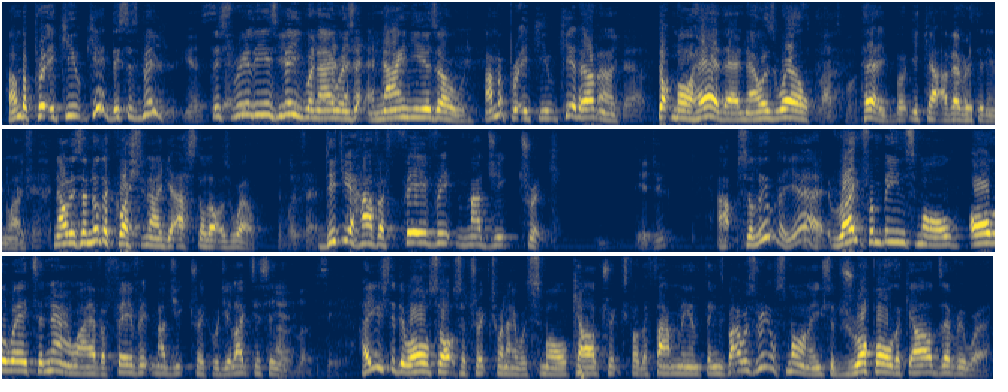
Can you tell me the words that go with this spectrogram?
I'm a pretty cute kid. This is me. Yes, this really is is me when I was nine years old. I'm a pretty cute kid, aren't I? doubt. Got more hair there now as well. Lots more. Hey, but you can't have everything in life. Now, there's another question I get asked a lot as well. And what's that? Did you have a favourite magic trick? Did you? Absolutely, yeah. Right from being small all the way to now, I have a favourite magic trick. Would you like to see it? I'd love to see it. I used to do all sorts of tricks when I was small, card tricks for the family and things, but I was real small and I used to drop all the cards everywhere.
